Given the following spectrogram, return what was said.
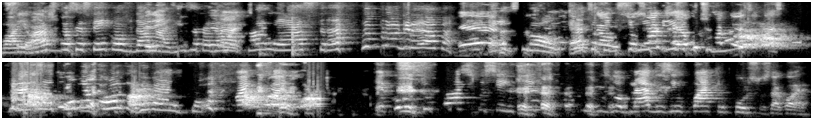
Olha, eu acho que vocês têm que convidar a Marisa para dar uma palestra no programa. É, é, Edson, não, só só dizer a última coisa. Mas, mas ela toma conta, viu? Vai, vai. É como se o clássico científico fosse desdobrados em quatro cursos agora.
